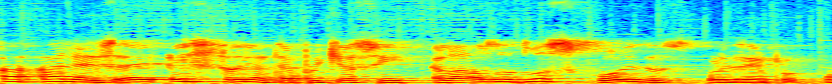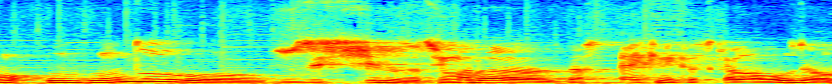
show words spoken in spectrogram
ah, aliás, é, é, estranho até porque assim, ela usa duas coisas. Por exemplo, um, um dos estilos, assim, uma da, das técnicas que ela usa é o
